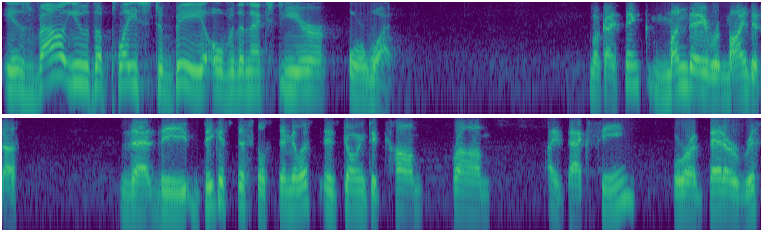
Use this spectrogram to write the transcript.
Is value the place to be over the next year or what? Look, I think Monday reminded us that the biggest fiscal stimulus is going to come from a vaccine or a better risk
